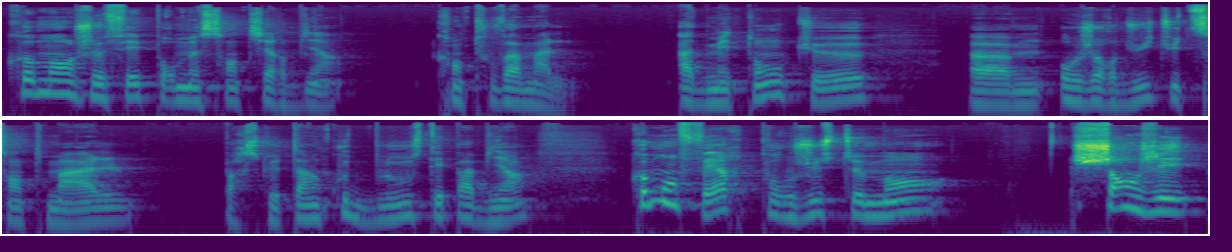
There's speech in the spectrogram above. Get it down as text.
comment je fais pour me sentir bien quand tout va mal? Admettons que euh, aujourd'hui tu te sens mal parce que tu as un coup de blues, t'es pas bien. Comment faire pour justement changer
